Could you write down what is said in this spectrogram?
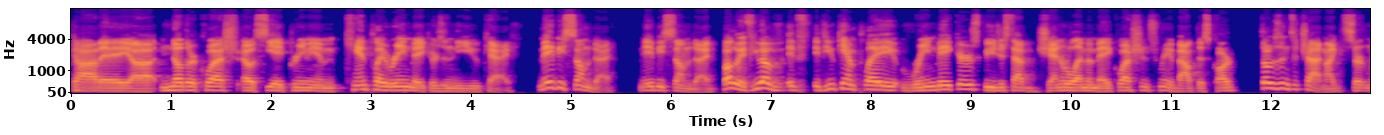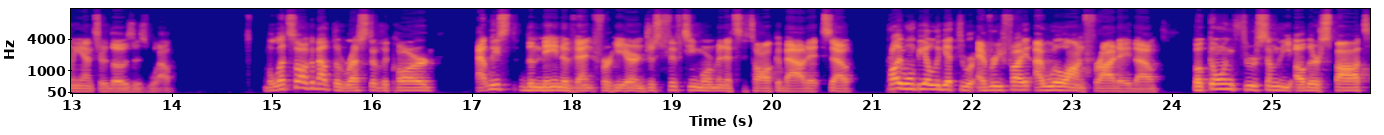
Got a uh, another question. Oh, CA Premium can play Reignmakers in the UK. Maybe someday. Maybe someday. By the way, if you have if if you can't play Reignmakers, but you just have general MMA questions for me about this card, those into chat, and I can certainly answer those as well. But let's talk about the rest of the card at least the main event for here and just 15 more minutes to talk about it. So probably won't be able to get through every fight. I will on Friday though. But going through some of the other spots,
